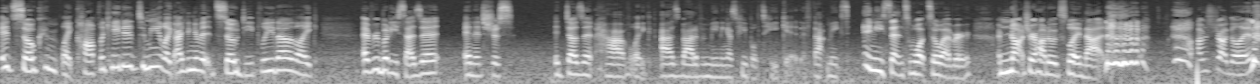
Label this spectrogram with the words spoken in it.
It's so com- like complicated to me. Like I think of it so deeply though. Like everybody says it, and it's just it doesn't have like as bad of a meaning as people take it. If that makes any sense whatsoever, I'm not sure how to explain that. I'm struggling.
